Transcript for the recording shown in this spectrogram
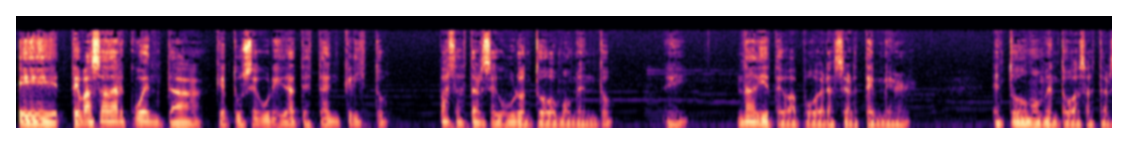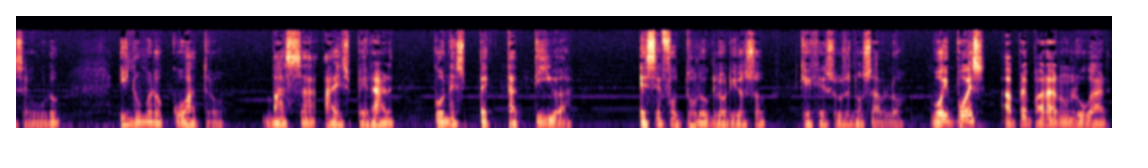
Eh, te vas a dar cuenta que tu seguridad está en Cristo, vas a estar seguro en todo momento, ¿eh? nadie te va a poder hacer temer, en todo momento vas a estar seguro. Y número cuatro, vas a esperar con expectativa ese futuro glorioso que Jesús nos habló. Voy pues a preparar un lugar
